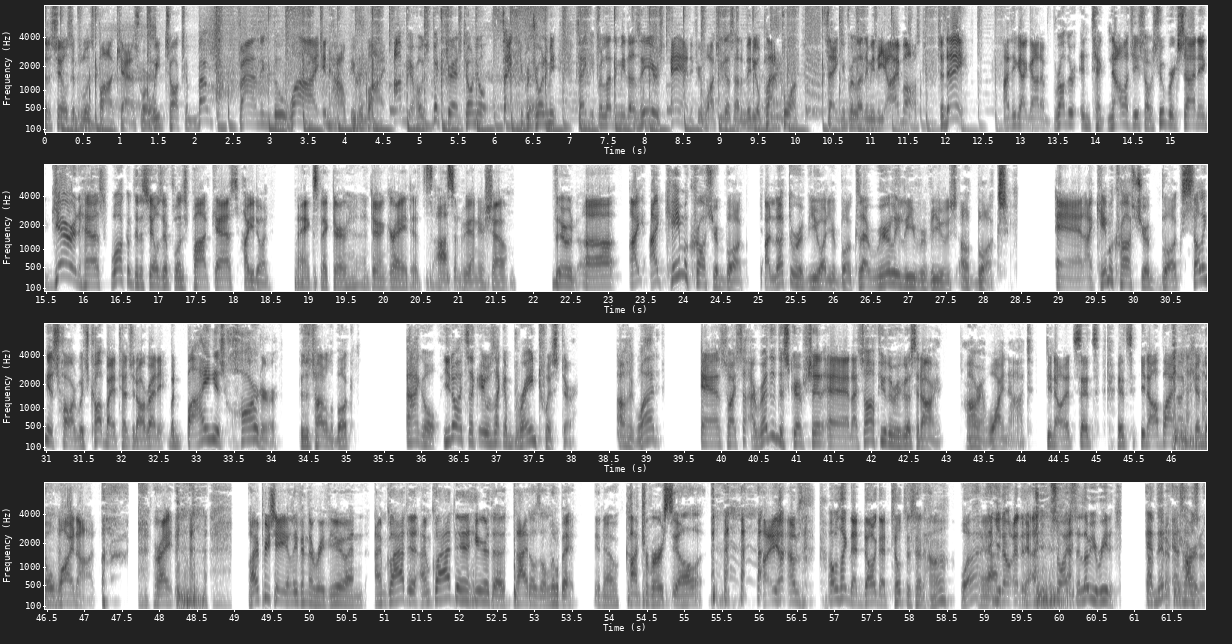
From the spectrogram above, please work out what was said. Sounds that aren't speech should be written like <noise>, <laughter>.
to the Sales Influence Podcast, where we talk about finding the why and how people buy. I'm your host, Victor Antonio. Thank you for joining me. Thank you for letting me those ears. And if you're watching us on a video platform, thank you for letting me the eyeballs. Today, I think I got a brother in technology, so I'm super excited. Garin Hess, welcome to the Sales Influence Podcast. How you doing? Thanks, Victor. I'm doing great. It's awesome to be on your show. Dude, uh, I, I came across your book. I left a review on your book because I rarely leave reviews of books. And I came across your book, Selling is Hard, which caught my attention already, but Buying is Harder is the title of the book. And I go, you know, it's like, it was like a brain twister. I was like, what? And so I saw, I read the description and I saw a few of the reviews. I said, all right, all right, why not? You know, it's, it's, it's, you know, I'll buy it on Kindle. why not? <laughs> right. <laughs> well, I appreciate you leaving the review and I'm glad to, I'm glad to hear the title's a little bit you know, controversial. <laughs> <laughs> I, I, was, I was like that dog that tilted head, huh? What? Yeah, you know, and yeah. <laughs> so I said, let me read it. <laughs> And then as I was,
